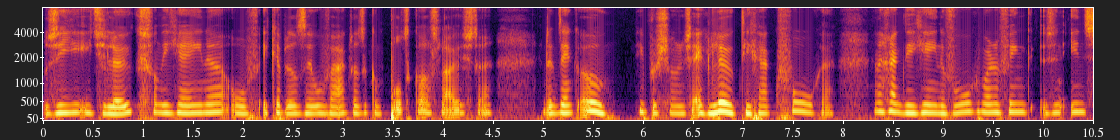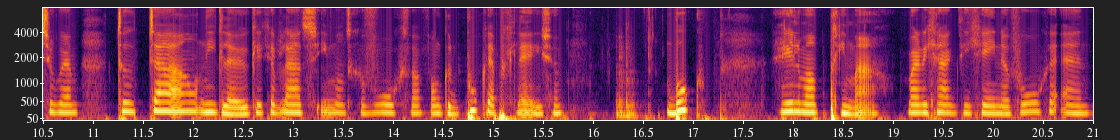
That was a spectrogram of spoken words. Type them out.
zie je iets leuks van diegene. Of ik heb dat heel vaak dat ik een podcast luister. En ik denk, oh, die persoon is echt leuk, die ga ik volgen. En dan ga ik diegene volgen, maar dan vind ik zijn Instagram totaal niet leuk. Ik heb laatst iemand gevolgd waarvan ik het boek heb gelezen. Boek, helemaal prima. Maar dan ga ik diegene volgen en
